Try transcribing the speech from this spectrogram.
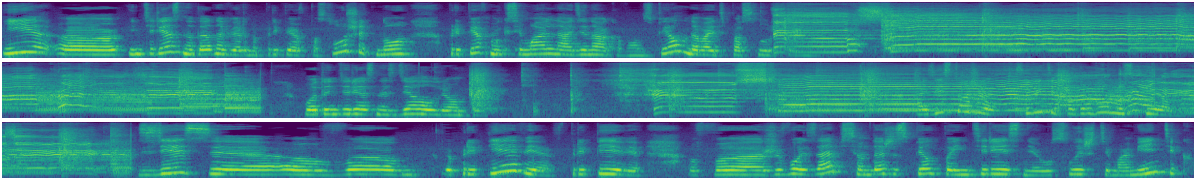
И э, интересно, да, наверное, припев послушать, но припев максимально одинаково он спел. Давайте послушаем. Вот интересно, сделал ли он тут. А здесь тоже, смотрите, по-другому спел. Здесь э, в припеве, в припеве, в живой записи он даже спел поинтереснее. Услышьте моментик.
